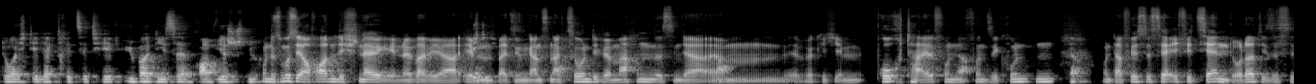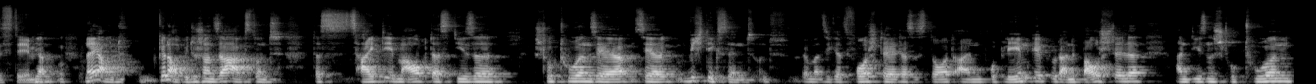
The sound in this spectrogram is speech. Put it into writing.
durch die Elektrizität über diese Raumwirrschnüre. Und es muss ja auch ordentlich schnell gehen, ne? weil wir ja eben Richtig. bei diesen ganzen Aktionen, die wir machen, das sind ja, ja. Ähm, wirklich im Bruchteil von, ja. von Sekunden. Ja. Und dafür ist es sehr effizient, oder, dieses System? Ja, naja, und genau, wie du schon sagst. Und das zeigt eben auch, dass diese Strukturen sehr, sehr wichtig sind. Und wenn man sich jetzt vorstellt, dass es dort ein Problem gibt oder eine Baustelle an diesen Strukturen,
